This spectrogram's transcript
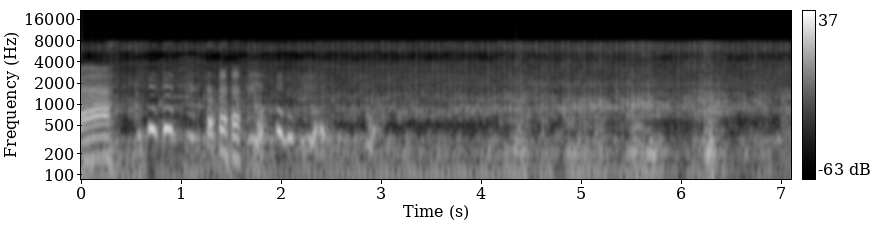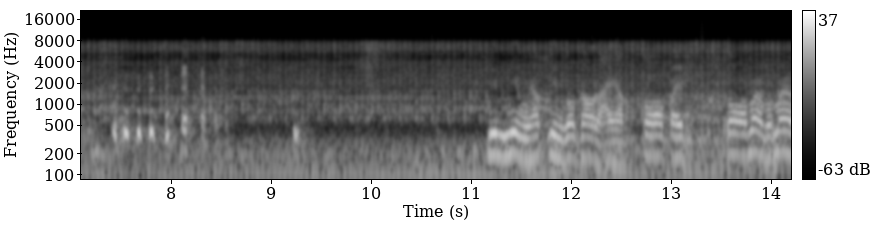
่านิ่มๆครับนิ่มก็เก่าหลายครับต่อไปต่อมาประมาณ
